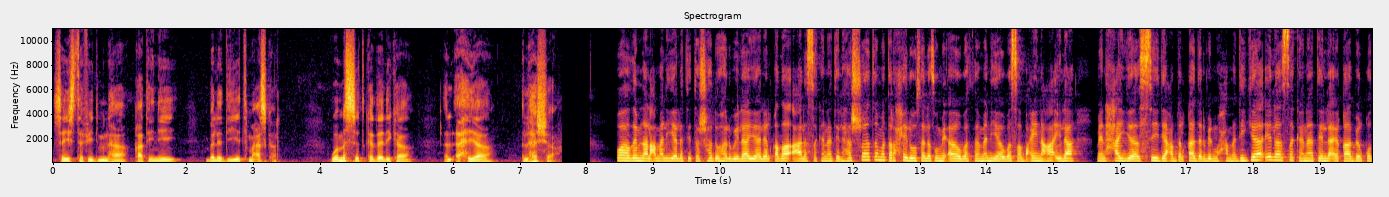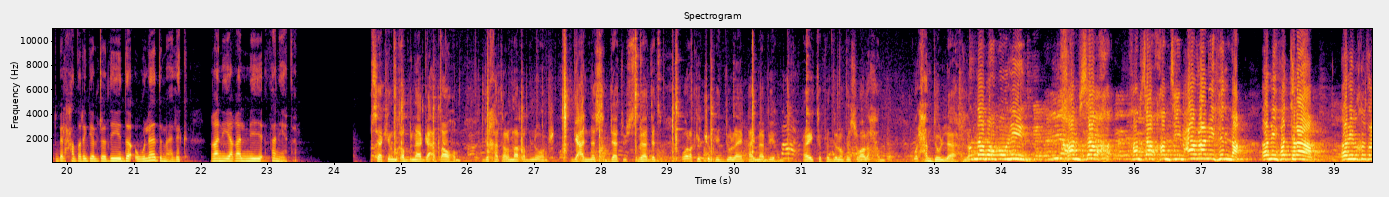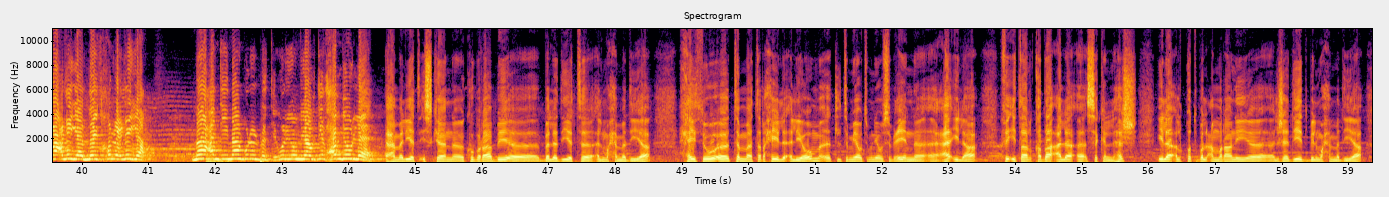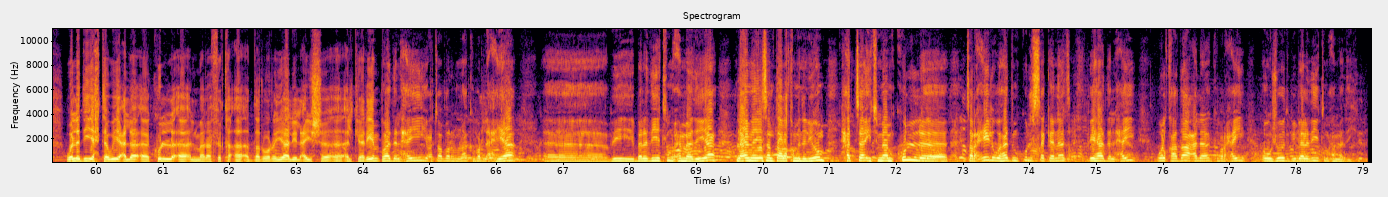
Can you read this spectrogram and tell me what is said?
سيستفيد منها قاطني بلدية معسكر. ومست كذلك الأحياء الهشة. وضمن العملية التي تشهدها الولاية للقضاء على السكنات الهشة تم ترحيل 378 عائلة من حي سيدي عبد القادر بالمحمدية إلى سكنات لائقة بالقطب الحضري الجديد ولاد مالك. غنية غلمي ثانية. مساكن مغبنا كاع عطاوهم بخاطر ما غبنوهمش. كاع الناس دات واستفادت وراك تشوف الدولة قايمه بهم. هاي تفضلهم في صوالحهم. والحمد لله. كنا مغبونين. خمسة وخ... خمسة وخمسين عام راني في الماء راني في التراب. راني مقدرة عليا ما يدخل عليا. ما عندي ما نقول لبنتي واليوم يا ودي الحمد لله. عملية إسكان كبرى ببلدية المحمدية حيث تم ترحيل اليوم 378 عائلة في إطار القضاء على سكن الهش إلى القطب العمراني الجديد بالمحمدية والذي يحتوي على كل المرافق الضرورية للعيش الكريم. وهذا الحي يعتبر من أكبر الأحياء ببلدية المحمدية والعملية تنطلق من اليوم حتى إتمام كل ترحيل وهدم كل السكنات في هذا الحي والقضاء على أكبر حي موجود ببلدية المحمدية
